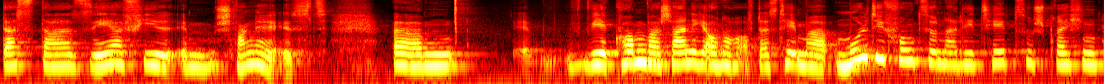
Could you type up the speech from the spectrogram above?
dass da sehr viel im Schwange ist. Ähm, wir kommen wahrscheinlich auch noch auf das Thema Multifunktionalität zu sprechen.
